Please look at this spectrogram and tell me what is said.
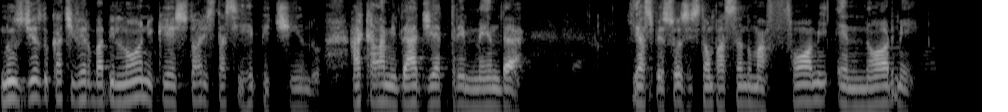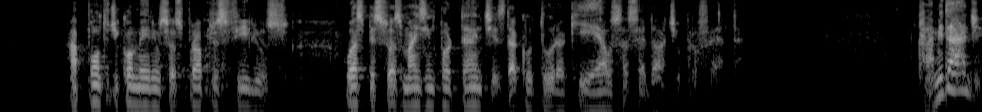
nos dias do cativeiro babilônico e a história está se repetindo. A calamidade é tremenda. E as pessoas estão passando uma fome enorme, a ponto de comerem os seus próprios filhos, ou as pessoas mais importantes da cultura, que é o sacerdote e o profeta. Calamidade.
